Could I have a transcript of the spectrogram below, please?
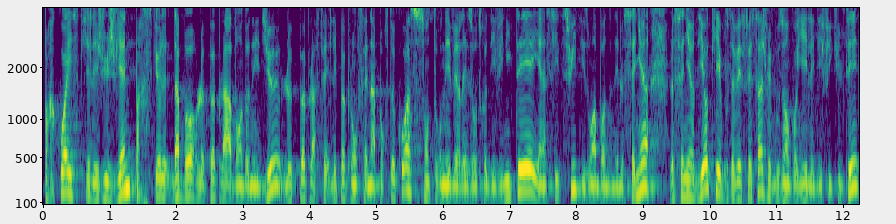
par quoi est-ce que les juges viennent? Parce que d'abord le peuple a abandonné Dieu, le peuple a fait, les peuples ont fait n'importe quoi, se sont tournés vers les autres divinités et ainsi de suite, ils ont abandonné le Seigneur. Le Seigneur dit, ok, vous avez fait ça, je vais vous envoyer les difficultés.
